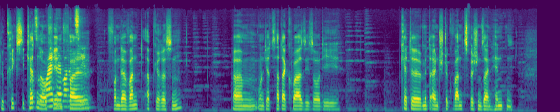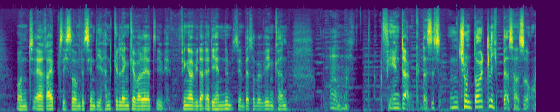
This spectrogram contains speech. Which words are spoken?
Du kriegst die Ketten Also auf jeden Fall von der Wand abgerissen. Ähm, und jetzt hat er quasi so die Kette mit ein Stück Wand zwischen seinen Händen. Und er reibt sich so ein bisschen die Handgelenke, weil er jetzt die Finger wieder, äh, die Hände ein bisschen besser bewegen kann. Vielen Dank. Das ist schon deutlich besser so.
